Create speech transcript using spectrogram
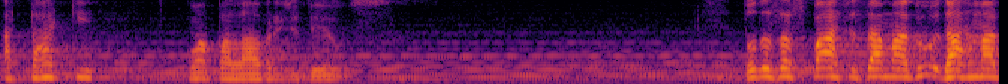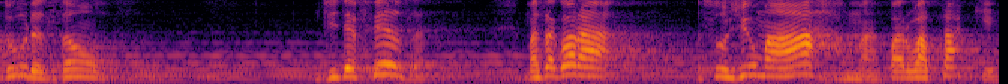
Ataque com a palavra de Deus. Todas as partes da armadura, da armadura são de defesa. Mas agora surgiu uma arma para o ataque.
